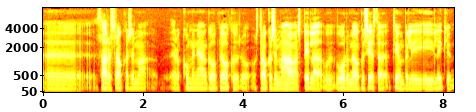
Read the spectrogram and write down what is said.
Uh, það eru strákar sem að eru að koma inn í æfingahópi okkur og, strákar sem að hafa spilað og voru með okkur síðasta tífambili í, í leikjum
